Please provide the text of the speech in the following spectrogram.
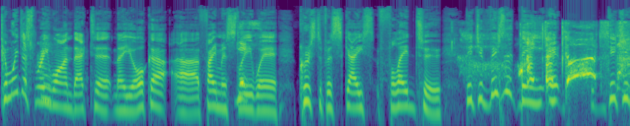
can we just rewind back to Mallorca, uh, famously Yes. where Christopher Skase fled to? Did you visit the? I forgot Did you?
